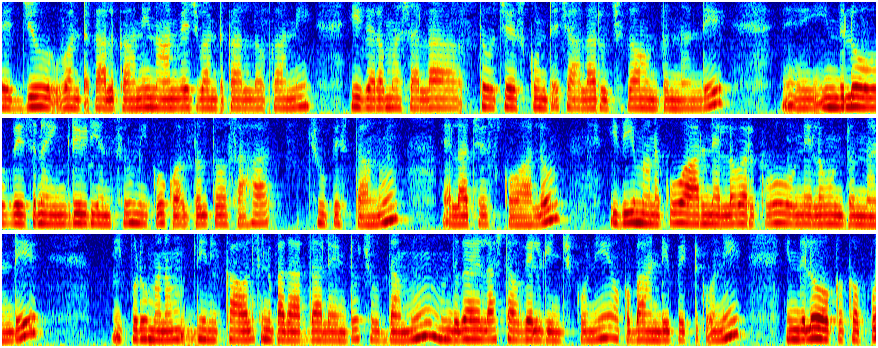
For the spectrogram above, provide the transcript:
వెజ్ వంటకాలు కానీ నాన్ వెజ్ వంటకాల్లో కానీ ఈ గరం మసాలాతో చేసుకుంటే చాలా రుచిగా ఉంటుందండి. ఇందులో వేసిన ఇంగ్రీడియంట్స్ మీకు కొలతలతో సహా చూపిస్తాను ఎలా చేసుకోవాలో. ఇది మనకు ఆరు నెలల వరకు నిల్వ ఉంటుందండి. ఇప్పుడు మనం దీనికి కావలసిన పదార్థాలు ఏంటో చూద్దాము. ముందుగా ఇలా స్టవ్ వెలిగించుకొని ఒక బాండీ పెట్టుకొని ఇందులో ఒక కప్పు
